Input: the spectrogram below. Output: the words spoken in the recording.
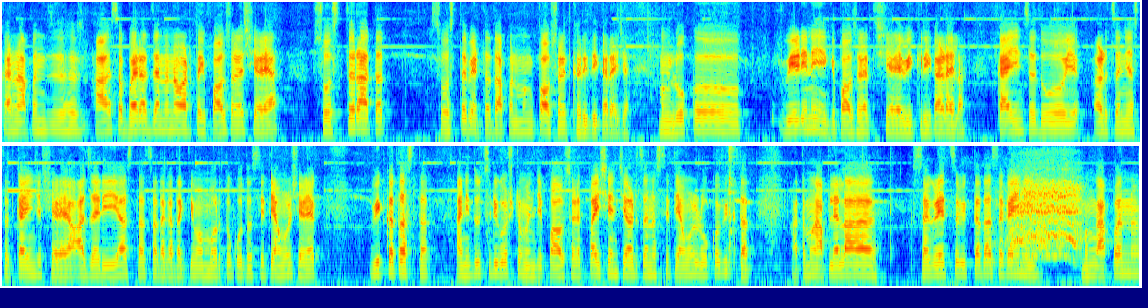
कारण आपण ज- असं बऱ्याच जणांना वाटतं की पावसाळ्यात शेळ्या स्वस्त राहतात स्वस्त भेटतात आपण मग पावसाळ्यात खरेदी करायच्या. मग लोक वेडे नाही आहे की पावसाळ्यात शेळ्या विक्री काढायला. काहींचं दो ए- अडचणी असतात काहींच्या शेळ्या आजारी असतात सदाकदा किंवा मरतूक होत असते त्यामुळे शेळ्या विकत असतात. आणि दुसरी गोष्ट म्हणजे पावसाळ्यात पैशांची अडचण असते त्यामुळे लोक विकतात. आता मग आपल्याला सगळेच विकतात असं काही नाही. मग आपण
